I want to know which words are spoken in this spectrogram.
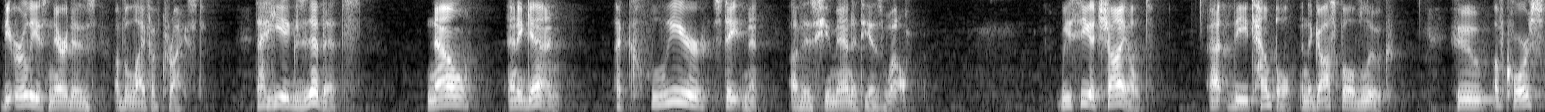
the earliest narratives of the life of Christ that he exhibits now and again a clear statement of his humanity as well. We see a child at the temple in the Gospel of Luke who, of course,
